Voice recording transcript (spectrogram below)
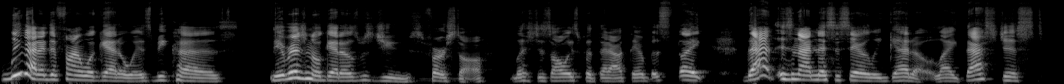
we got to define what ghetto is because the original ghettos was Jews. First off, let's just always put that out there. But like that is not necessarily ghetto. Like that's just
